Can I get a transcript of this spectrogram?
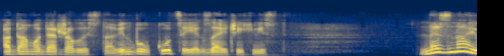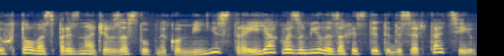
Адам одержав листа. Він був куций, як заячий хвіст. Не знаю, хто вас призначив заступником міністра і як ви зуміли захистити дисертацію,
